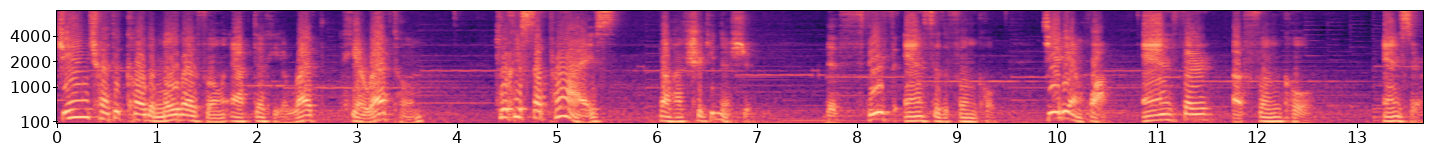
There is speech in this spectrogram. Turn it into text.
Jane tried to call the mobile phone after he arrived. He arrived home. To his surprise，让他吃惊的是，the thief answered the phone call。接电话，answer a phone call，answer。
